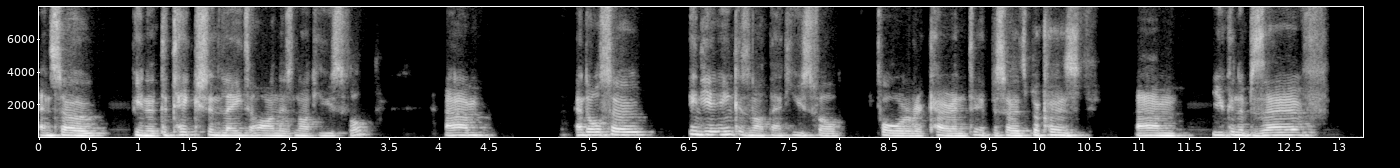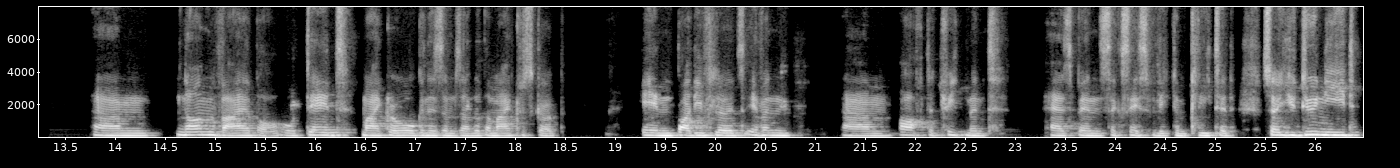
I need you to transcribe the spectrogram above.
And so, you know, detection later on is not useful. Um, and also, India Ink is not that useful for recurrent episodes because um, you can observe um, non viable or dead microorganisms under the microscope in body fluids, even um, after treatment has been successfully completed. So you do need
